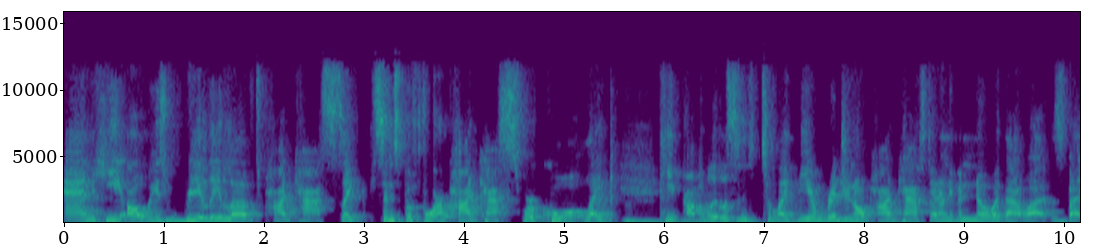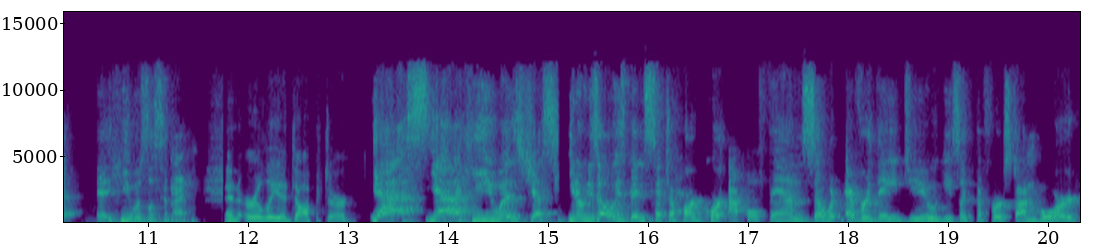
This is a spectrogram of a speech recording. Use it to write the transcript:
And he always really loved podcasts, like since before podcasts were cool. Like mm. he probably listened to like the original podcast. I don't even know what that was, but he was listening. An early adopter. Yes. Yeah. He was just, you know, he's always been such a hardcore Apple fan. So whatever they do, he's like the first on board.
